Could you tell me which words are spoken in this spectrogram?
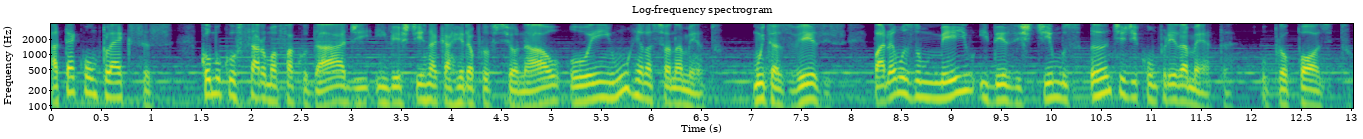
até complexas, como cursar uma faculdade, investir na carreira profissional ou em um relacionamento. Muitas vezes, paramos no meio e desistimos antes de cumprir a meta, o propósito,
